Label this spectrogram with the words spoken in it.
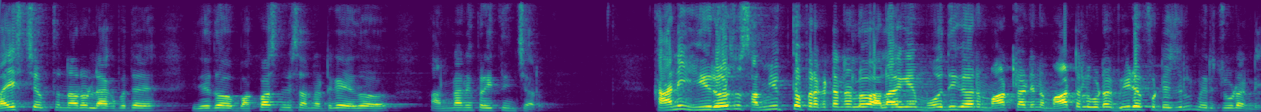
లైస్ చెబుతున్నారు. లేకపోతే ఇదేదో బక్వాస్ న్యూస్ అన్నట్టుగా ఏదో అనడానికి ప్రయత్నించారు. కానీ ఈరోజు సంయుక్త ప్రకటనలో అలాగే మోదీ గారు మాట్లాడిన మాటలు కూడా వీడియో ఫుటేజ్లు మీరు చూడండి.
